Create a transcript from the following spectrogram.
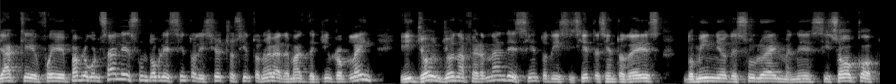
ya que fue Pablo González, un doble 118-109, además de Jim Rob Lane, y John Jonah Fernández, 117-110, dominio de Sulaimané Sissoko.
